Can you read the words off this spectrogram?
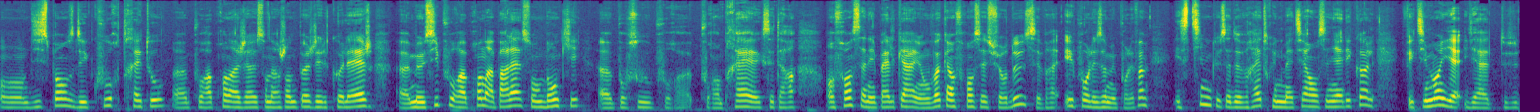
on dispense des cours très tôt euh, pour apprendre à gérer son argent de poche dès le collège, euh, mais aussi pour apprendre à parler à son banquier pour, un prêt, etc. En France, ça n'est pas le cas, et on voit qu'un Français sur deux, c'est vrai et pour les hommes et pour les femmes, estime que ça devrait être une matière enseignée à l'école. Effectivement, il y, a, y, a, de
